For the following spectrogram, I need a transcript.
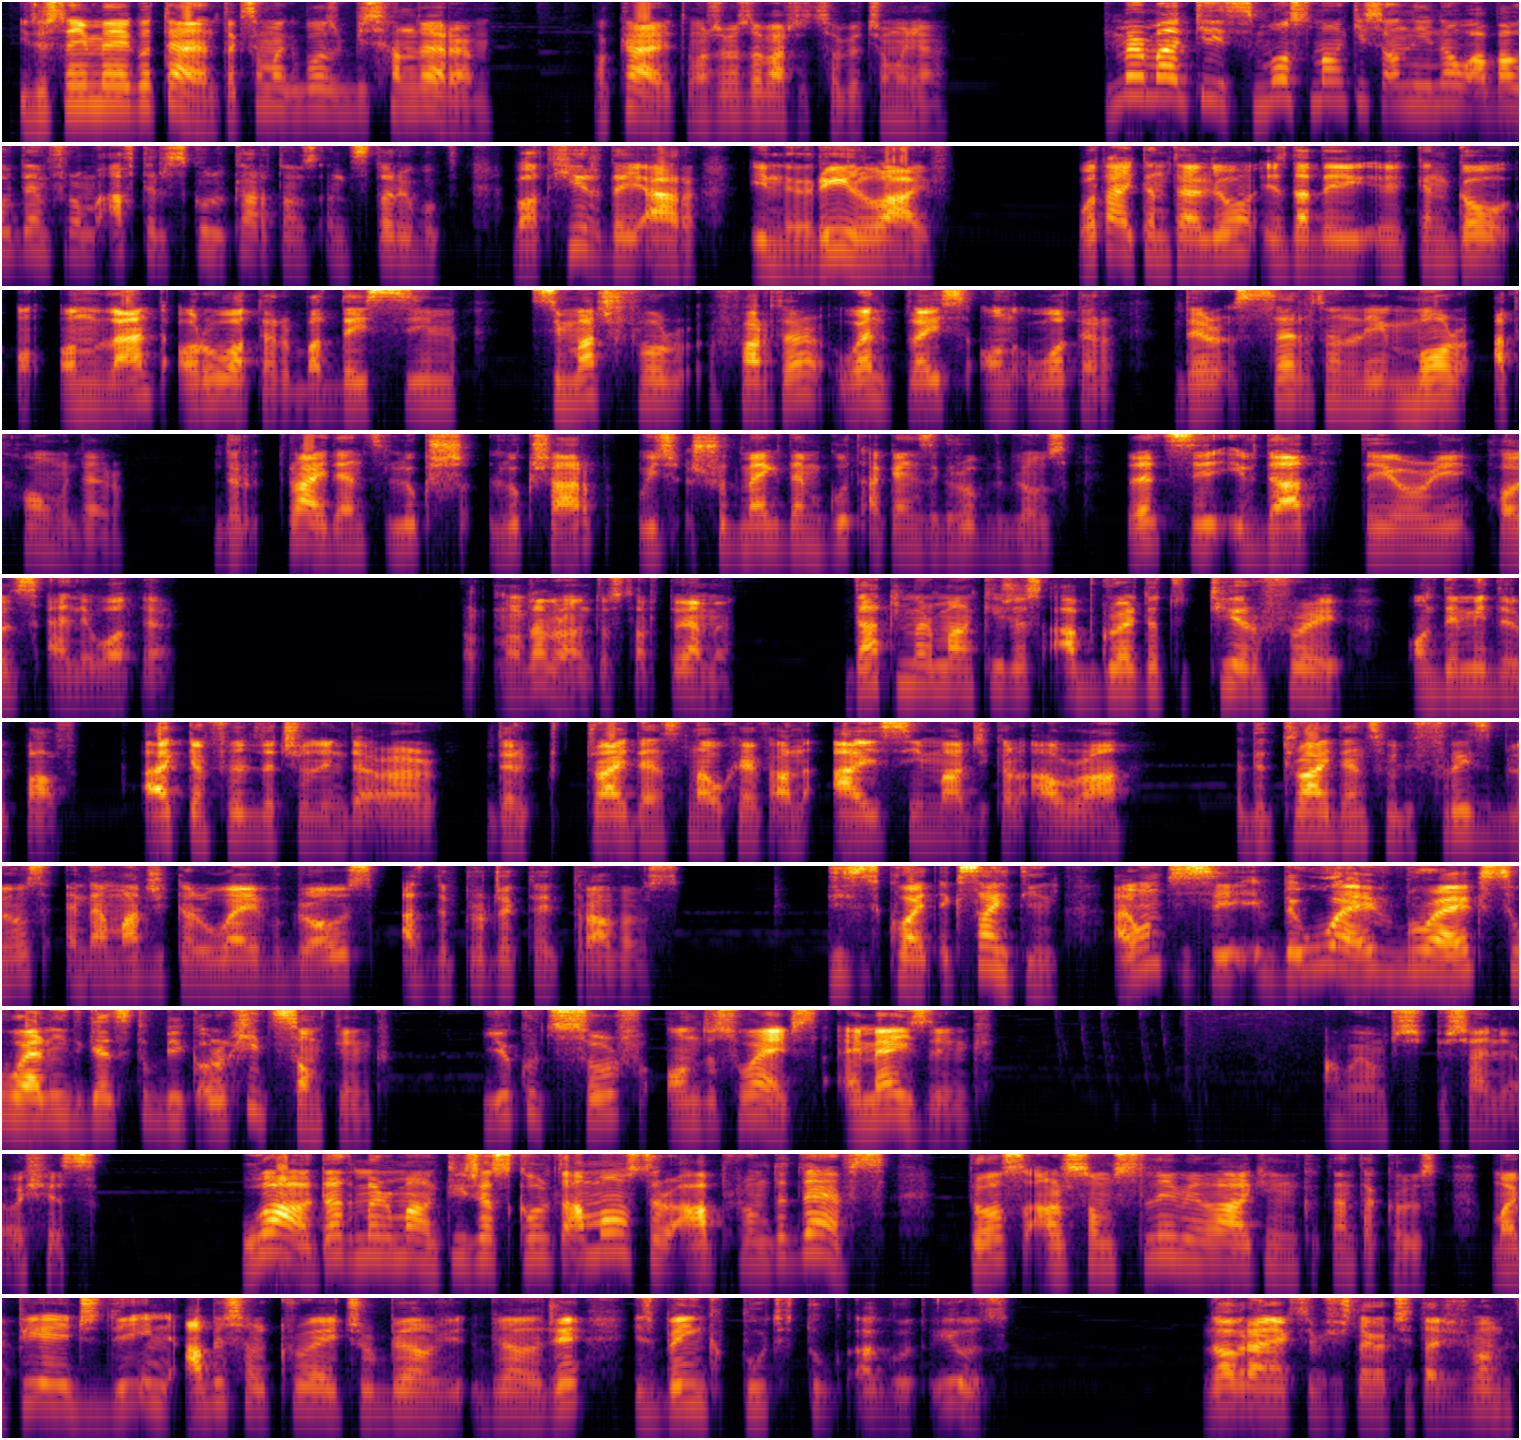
I dostaniemy jego ten, tak samo jak było z Beast Handlerem. Okej, to możemy zobaczyć sobie, czemu nie? Mer! Most monkeys only know about them from after school cartoons and storybooks, but here they are in real life. What I can tell you is that they uh, can go on land or water, but they seem seem much for farther when placed on water. They're certainly more at home there. Their tridents look sh- look sharp, which should make them good against grouped bloons. Let's see if that theory holds any water. No, no dobra, no to startujemy. That mermonkey just upgraded to tier 3 on the middle path. I can feel the chill in the air. Their tridents now have an icy magical aura. The tridents will freeze bloons and a magical wave grows as the projectile travels. This is quite exciting. I want to see if the wave breaks when it gets too big or hits something. You could surf on those waves. Amazing. A, bo mam przyspieszenie, o Jezu. Wow, that mermonkey just called a monster up from the depths. Those are some slimy looking tentacles. My PhD in abyssal creature biolo- biology is being put to a good use. Dobra, nie chcę mi się tego czytać, już mam.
